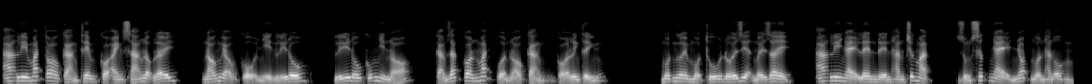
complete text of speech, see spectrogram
Ali mắt to càng thêm có ánh sáng lộng lẫy nó nghẹo cổ nhìn lý đỗ lý đỗ cũng nhìn nó, cảm giác con mắt của nó càng có linh tính. Một người một thú đối diện mấy giây ali nhảy lên đến hắn trước mặt, dùng sức nhảy nhót muốn hắn ôm.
